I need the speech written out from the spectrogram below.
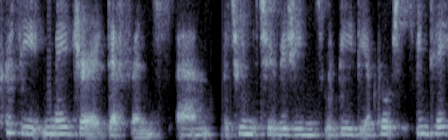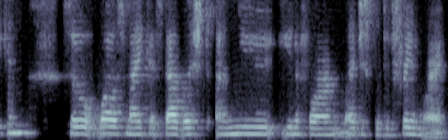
pretty major difference um, between the two regimes would be the approach that's been taken. So whilst MICA established a new uniform legislative framework,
